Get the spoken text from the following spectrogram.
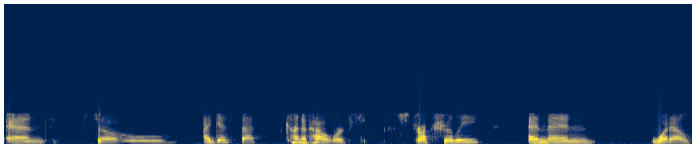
And so I guess that's kind of how it works structurally. And then what else?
